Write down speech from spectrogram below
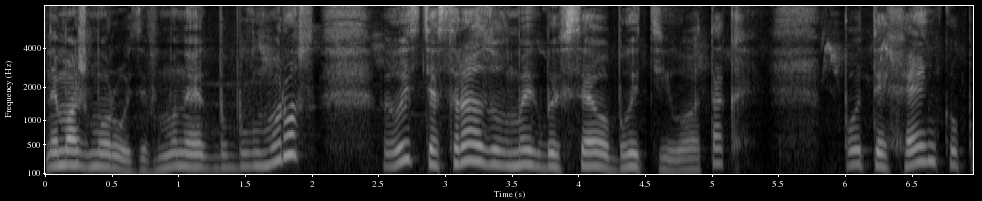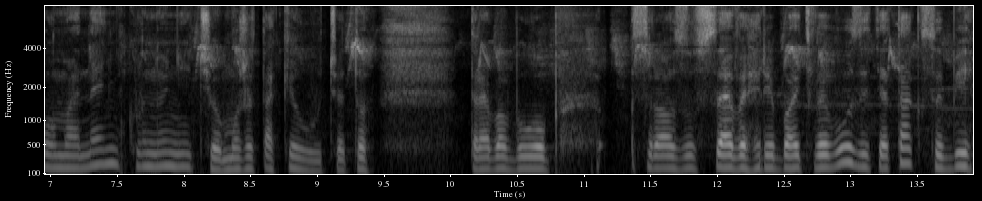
Нема ж морозів. У мене якби був мороз, листя сразу в миг би все облетіло. А так потихеньку, поманеньку, ну нічого, може так і лучше. То треба було б сразу все вигрібати, вивозити, а так собі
